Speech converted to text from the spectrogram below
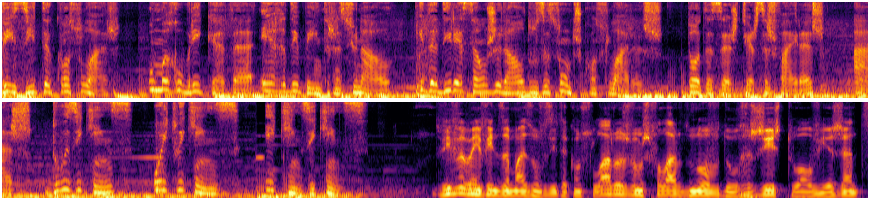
Visita Consular, uma rubrica da RDP Internacional e da Direção-Geral dos Assuntos Consulares. Todas as terças-feiras, às 2h15, 8h15 e 15h15. Viva, bem-vindos a mais um Visita Consular. Hoje vamos falar de novo do registro ao viajante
